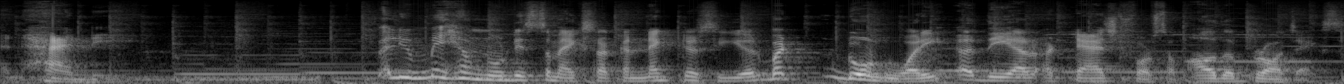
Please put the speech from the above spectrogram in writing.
and handy. Well, you may have noticed some extra connectors here, but don't worry, uh, they are attached for some other projects.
